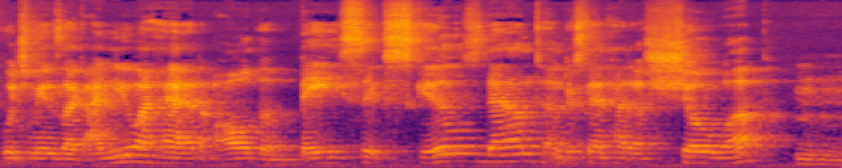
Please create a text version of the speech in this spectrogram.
Which means like I knew I had all the basic skills down to understand how to show up mm-hmm.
